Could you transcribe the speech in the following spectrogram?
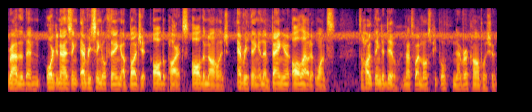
Rather than organizing every single thing, a budget, all the parts, all the knowledge, everything, and then banging it all out at once. It's a hard thing to do, and that's why most people never accomplish it.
